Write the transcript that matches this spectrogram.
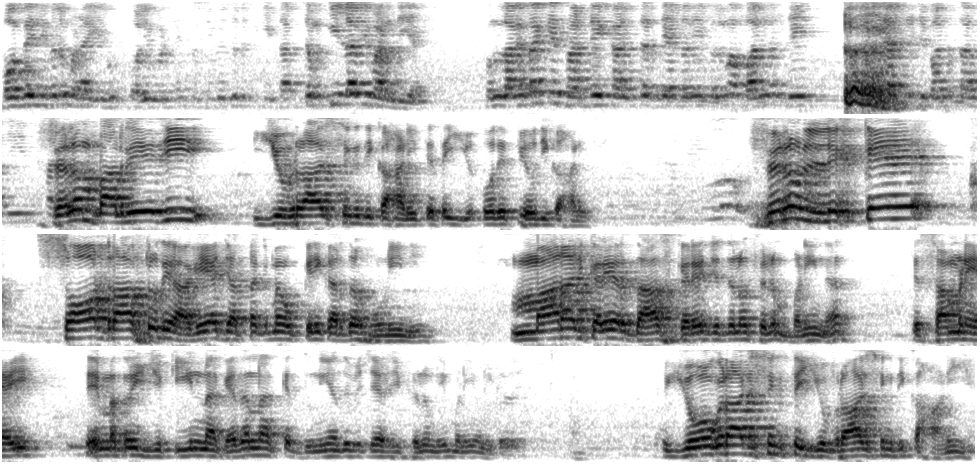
ਬੋਬੇ ਦੀ ਫਿਲਮ ਬਣਾਈ ਹਾਲੀਵੁੱਡ ਨੇ, ਤੁਸੀਂ ਵੀ ਉਹਦੇ ਵਿੱਚ ਕੀਤਾ, ਚਮਕੀਲਾ ਵੀ ਬਣਦੀ ਹੈ ਤੁਹਾਨੂੰ ਲੱਗਦਾ ਕਿ ਸਾਡੇ ਕਲਚਰ ਤੇ ਇਦਾਂ ਦੀਆਂ ਫਿਲਮਾਂ ਬਣਨ ਦੇ ਇੰਡਸਟਰੀ ਚ ਸੀ? ਫਿਲਮ ਬਣ ਰਹੀ ਹੈ ਜੀ ਯੁਵਰਾਜ ਸਿੰਘ ਦੀ ਕਹਾਣੀ ਤੇ ਤੇ ਉਹਦੇ ਪਿਓ ਦੀ ਕਹਾਣੀ ਤੇ। ਫਿਲਮ ਲਿਖ ਕੇ 100 ਡਰਾਫਟ ਉਹਦੇ ਆ ਗਏ ਆ, ਜਦ ਤੱਕ ਮੈਂ ਓਕੇ ਨਹੀਂ ਕਰਦਾ, ਹੋਣੀ ਨਹੀਂ। ਮਹਾਰਾਜ ਕਰੇ, ਅਰਦਾਸ ਕਰੇ ਜਦੋਂ ਉਹ ਫਿਲਮ ਬਣੀ ਨਾ, ਤੇ ਸਾਹਮਣੇ ਆਈ, ਤੇ ਮੈਂ ਤੁਹਾਨੂੰ ਯਕੀਨ ਨਾ ਕਹਿ ਦਿੰਦਾ ਕਿ ਦੁਨੀਆ ਦੇ ਵਿੱਚ ਇਹੋ ਜਿਹੀ ਫਿਲਮ ਨਹੀਂ ਬਣੀ ਹੋਣੀ ਕਦੇ। ਯੋਗਰਾਜ ਸਿੰਘ ਤੇ ਯੁਵਰਾਜ ਸਿੰਘ ਦੀ ਕਹਾਣੀ ਹੈ।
